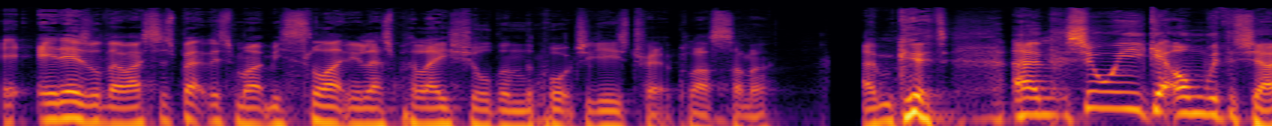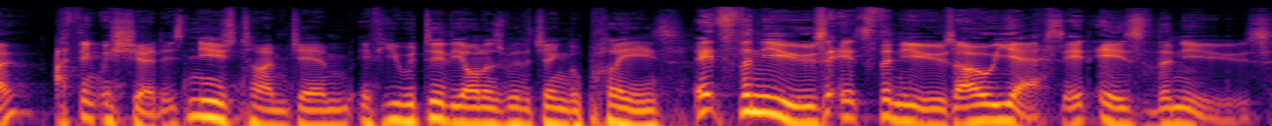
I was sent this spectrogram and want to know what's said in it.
It, it is, although I suspect this might be slightly less palatial than the Portuguese trip last summer. Um, good. Um, shall we get on with the show? I think we should. It's news time, Jim. If you would do the honours with a jingle, please. It's the news. It's the news. Oh, yes, it is the news.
